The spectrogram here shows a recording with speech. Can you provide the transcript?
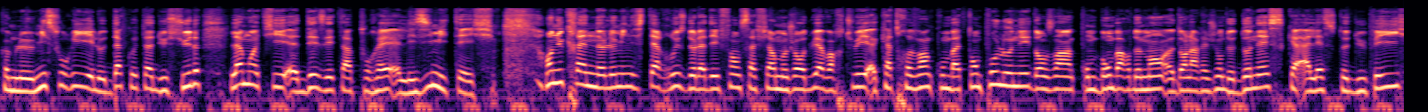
comme le Missouri et le Dakota du Sud. La moitié des États pourraient les imiter. En Ukraine, le ministère russe de la Défense affirme aujourd'hui avoir tué 80 combattants polonais dans un bombardement dans la région de Donetsk à l'est du pays.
